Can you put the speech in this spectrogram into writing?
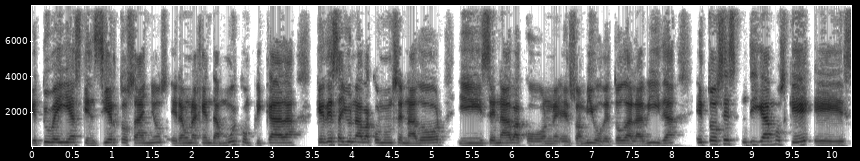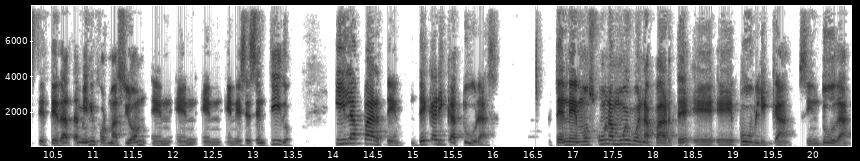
que tú veías que en ciertos años era una agenda muy complicada, que desayunaba con un senador y cenaba con eh, su amigo de toda la vida. Entonces, digamos que este, te da también información en, ese sentido. Y la parte de caricaturas, tenemos una muy buena parte eh, eh, pública, sin duda,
